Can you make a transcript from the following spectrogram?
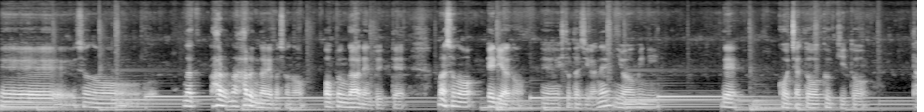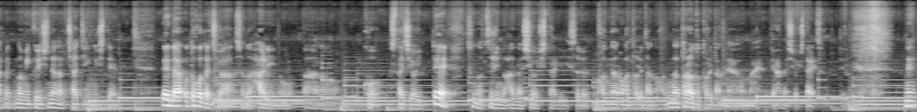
えー、その、な春春になればそのオープンガーデンといって、まあそのエリアの、えー、人たちがね、庭を見に、で、紅茶とクッキーと食べ、飲み食いしながらチャッティングして、で、男たちはそのハリーの、あの、こう、スタジオ行って、その釣りの話をしたりする。こんなのが取れたの、こんなトラウト取れたんだよ、お前って話をしたりするって。ね。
